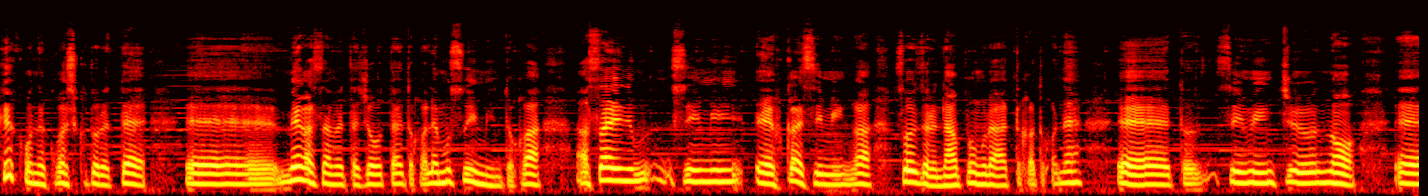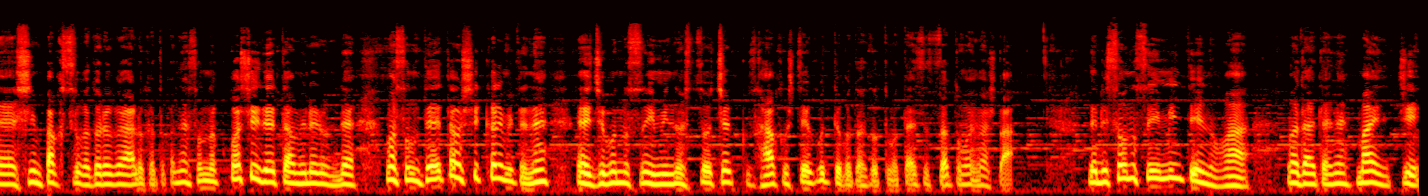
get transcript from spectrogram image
結構ね、詳しく撮れて、えー、目が覚めた状態とか、レム睡眠とか、浅い睡眠、えー、深い睡眠がそれぞれ何分ぐらいあったかとかね、えー、と、睡眠中の、えー、心拍数がどれぐらいあるかとかね、そんな詳しいデータを見れるんで、まあそのデータをしっかり見てね、えー、自分の睡眠の質をチェック、把握していくっていうことはとっても大切だと思いました。で、理想の睡眠っていうのは、まあ大体ね、毎日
